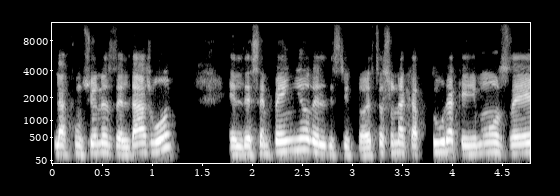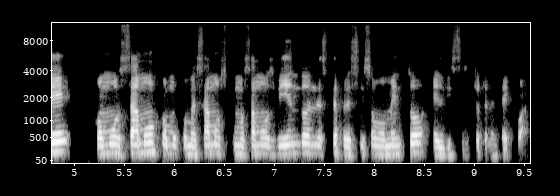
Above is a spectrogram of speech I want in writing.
las funciones del dashboard, el desempeño del distrito. Esta es una captura que vimos de cómo estamos, cómo comenzamos, cómo estamos viendo en este preciso momento el distrito 34.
